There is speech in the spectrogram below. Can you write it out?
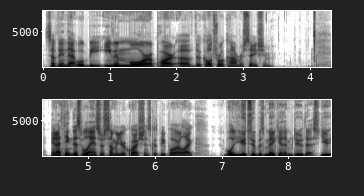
something that will be even more a part of the cultural conversation. And I think this will answer some of your questions because people are like, well, YouTube is making them do this. You,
